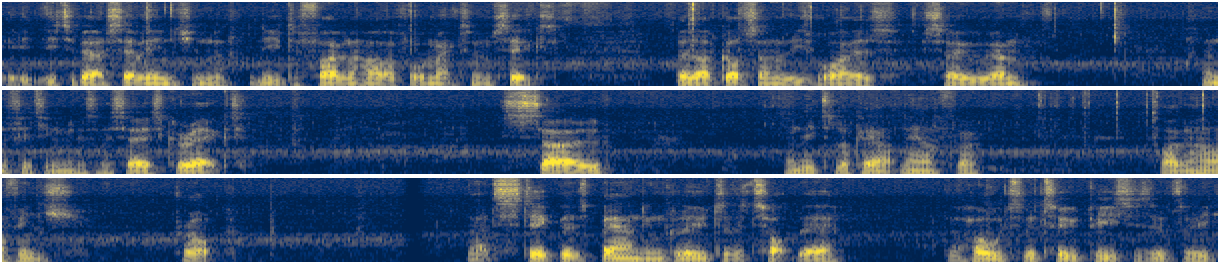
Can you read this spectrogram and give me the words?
It's about seven inch and need to five and a half or maximum six. But I've got some of these wires, so um, and the fitting, as I say, is correct. So I need to look out now for five and a half inch prop. That stick that's bound and glued to the top there that holds the two pieces of the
